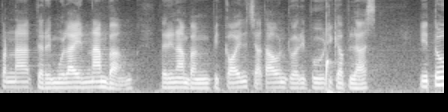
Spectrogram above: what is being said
pernah dari mulai nambang, dari nambang Bitcoin sejak tahun 2013 itu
